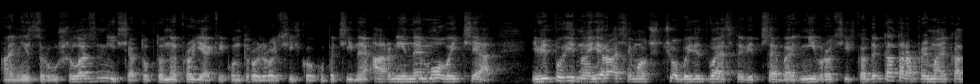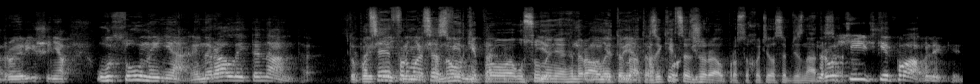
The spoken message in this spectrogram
ані зрушила з місця, тобто не про який контроль російської окупаційної армії не мовиться. І відповідно Герасимов, щоб відвести від себе гнів російського диктатора, приймає кадрове рішення усунення генерал-лейтенанта. То А ця мені, інформація шановні, звідки так, про усунення генерал-лейтенанта? З яких це джерел? Просто хотілося б дізнатися. Російські пабліки.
